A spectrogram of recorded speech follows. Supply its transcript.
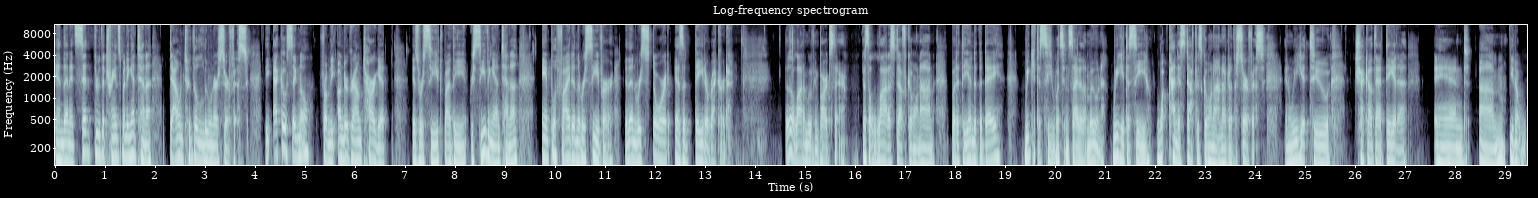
and then it's sent through the transmitting antenna down to the lunar surface. The echo signal from the underground target is received by the receiving antenna, amplified in the receiver, and then restored as a data record. There's a lot of moving parts there. There's a lot of stuff going on, but at the end of the day, we get to see what's inside of the moon. We get to see what kind of stuff is going on under the surface, and we get to check out that data and um, you know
